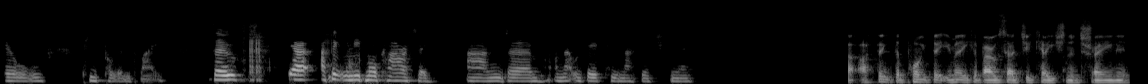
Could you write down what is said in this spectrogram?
skilled people in place. So, yeah, I think we need more clarity, and um, and that would be a key message for me. I think the point that you make about education and training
